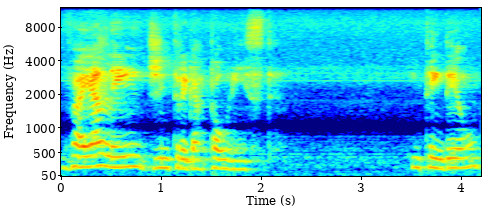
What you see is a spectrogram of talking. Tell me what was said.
vai além de entregar a Paulista. Entendeu?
